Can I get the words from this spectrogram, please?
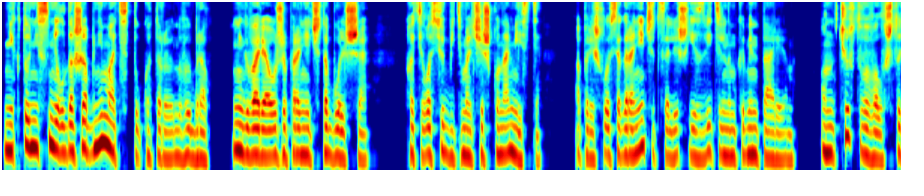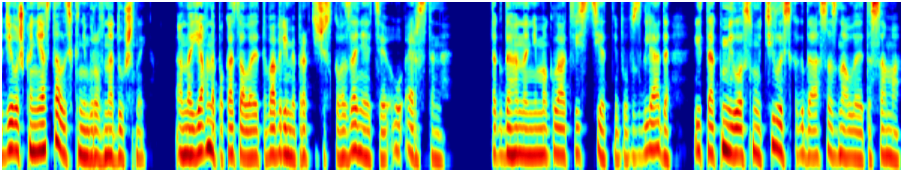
Никто не смел даже обнимать ту, которую он выбрал, не говоря уже про нечто большее — Хотелось убить мальчишку на месте, а пришлось ограничиться лишь язвительным комментарием. Он чувствовал, что девушка не осталась к нему равнодушной. Она явно показала это во время практического занятия у Эрстена. Тогда она не могла отвести от него взгляда и так мило смутилась, когда осознала это сама.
